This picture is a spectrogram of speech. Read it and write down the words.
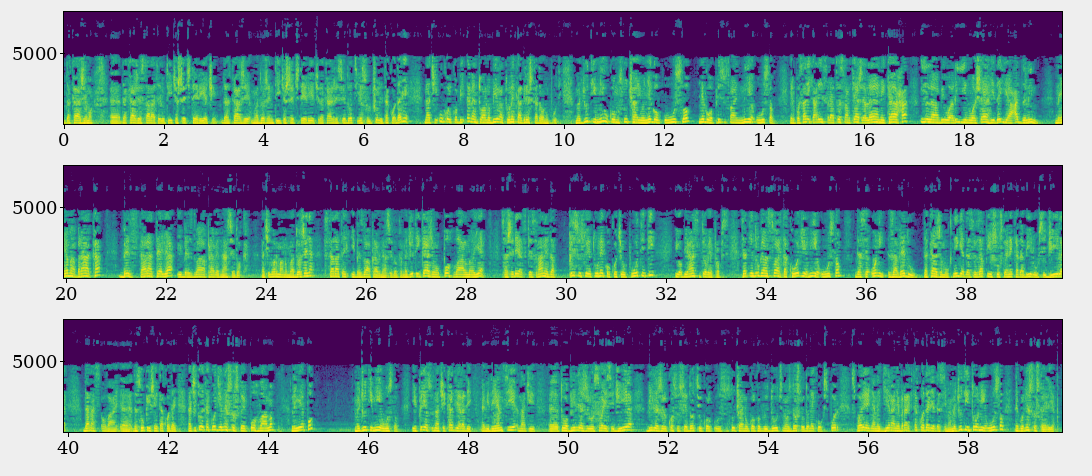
da kažemo, e, da kaže staratelju ti ćeš reći te riječi, da kaže mladožen ti ćeš reći te riječi, da kaže svjedoci jesu li čuli tako dalje. Znači ukoliko bi eventualno bila tu neka greška da on uputi. Međutim, ni u kom slučaju njegov uslov, njegovo prisustvanje nije uslov. Jer poslanik Ali Isra kaže la nikaha illa bi walijin wa šahidejja adlim nema braka bez staratelja i bez dva pravedna svjedoka. Znači normalno mladoženja, staratelj i bez dva pravedna svjedoka. Međutim, kažemo, pohvalno je sa šerijatske strane da prisustuje tu neko ko će uputiti i objasniti ove propise. Zatim druga stvar također nije uslov da se oni zavedu, da kažemo u knjige, da se zapišu što je nekada bilo u siđile, danas ovaj, e, da se upiše i tako dalje. Znači to je također nešto što je pohvalno, lijepo, Međutim, nije uslov. I prije su, znači, kad je radi evidencije, znači, e, to bilježili u svoje seđile, bilježili ko su svjedoci u, u slučaju ukoliko bi budućnost došlo do nekog spor, sporenja, negiranja, brak, tako dalje da se ima. Međutim, to nije uslov, nego nešto što je lijepo.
